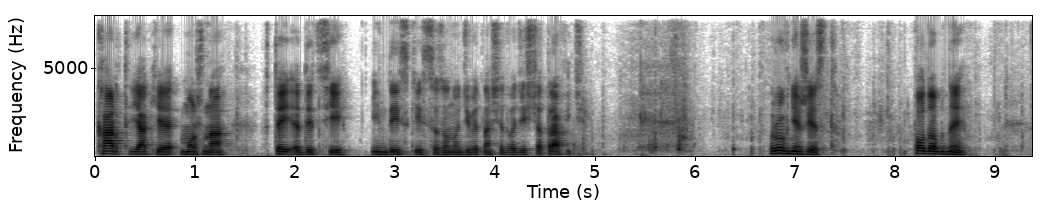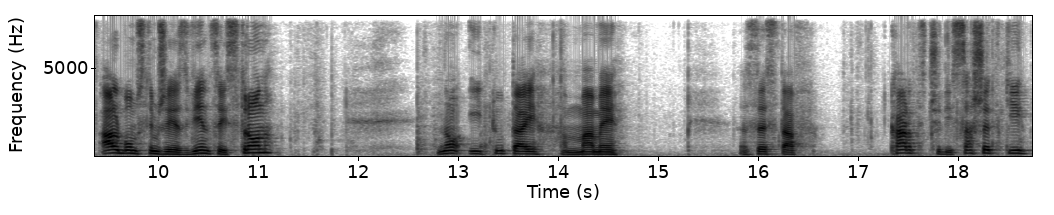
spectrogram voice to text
kart, jakie można w tej edycji indyjskiej z sezonu 19-20 trafić. Również jest podobny album, z tym, że jest więcej stron. No i tutaj mamy zestaw kart, czyli saszetki.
